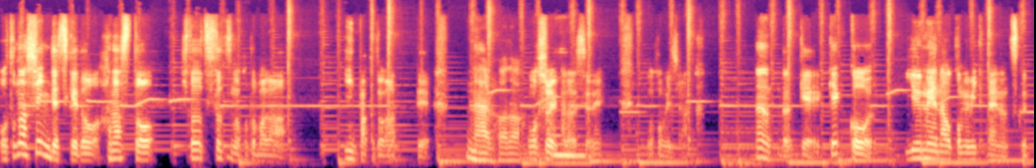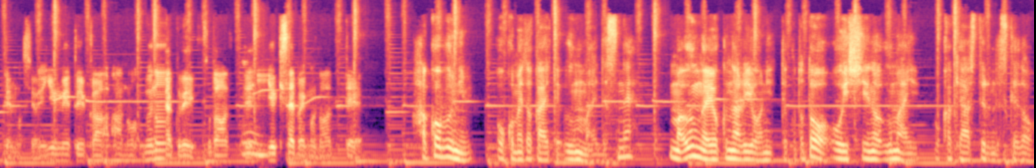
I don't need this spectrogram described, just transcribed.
おとなしいんですけど、話すと一つ一つの言葉がインパクトがあって、なるほど。面白い方ですよね、お米ちゃん。なんだっけ、結構有名なお米みたいなの作ってますよね。有名というか、あの無農薬でこだわって、うん有機栽培にこだわって、運ぶにお米と書いて運米ですね。まあ、運が良くなるようにってことと、美味しいのうまいを掛け合わせてるんですけど、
